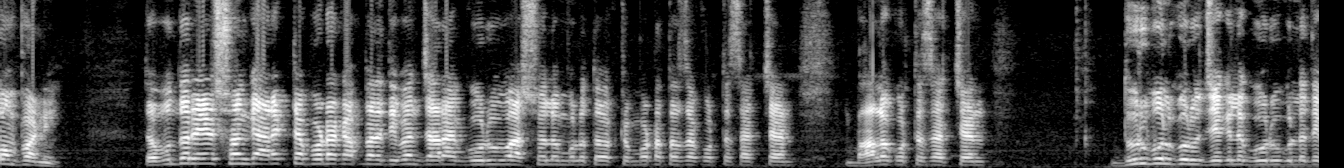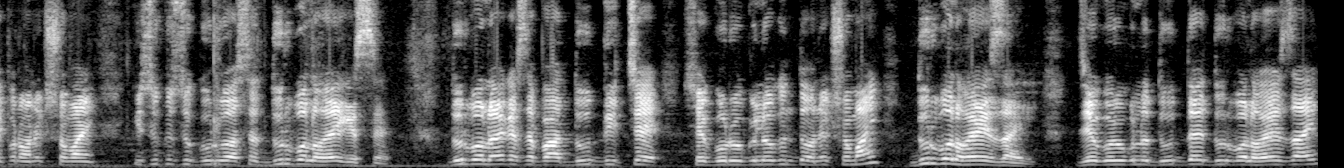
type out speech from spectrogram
কোম্পানি। তো বন্ধুরা, এর সঙ্গে আরেকটা প্রোডাক্ট আপনারা দিবেন যারা গরু আসলে মূলত একটু মোটা তাজা করতে চাচ্ছেন, ভালো করতে চাচ্ছেন দুর্বল গরু যেগুলো গরুগুলো দেখবেন অনেক সময় কিছু কিছু গরু আছে দুর্বল হয়ে গেছে। দুর্বল হয়ে গেছে বা দুধ দিচ্ছে, সে গরুগুলো কিন্তু অনেক সময় দুর্বল হয়ে যায়। যে গরুগুলো দুধ দেয়, দুর্বল হয়ে যায়।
